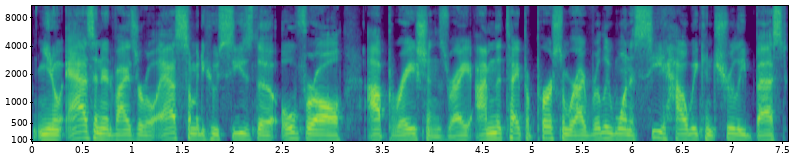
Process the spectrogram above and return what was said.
you know, as an advisor role, as somebody who sees the overall operations, right? I'm the type of person where I really want to see how we can truly best,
